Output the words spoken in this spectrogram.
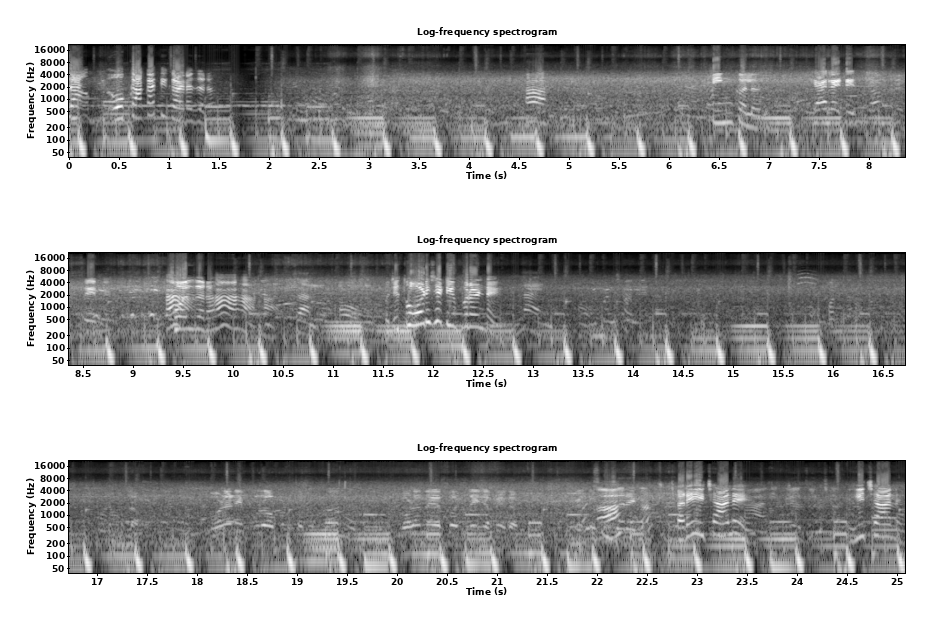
ता- ओ काका ती काढा जरा. क्या रेट है इसका सेम खोल जरा. हो. म्हणजे थोडीशी डिफरंट आहे. नाही. अरे ही छान आहे. ही छान. आहे.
